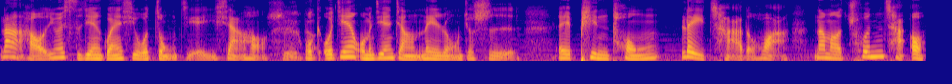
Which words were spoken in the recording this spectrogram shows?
那好，因为时间的关系，我总结一下哈。是，我我今天我们今天讲的内容就是，诶，品同类茶的话，那么春茶哦，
